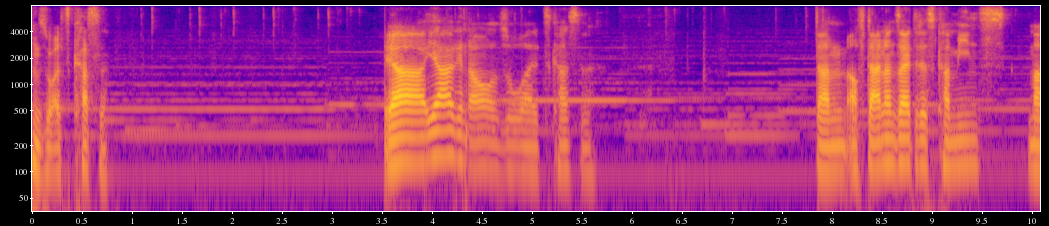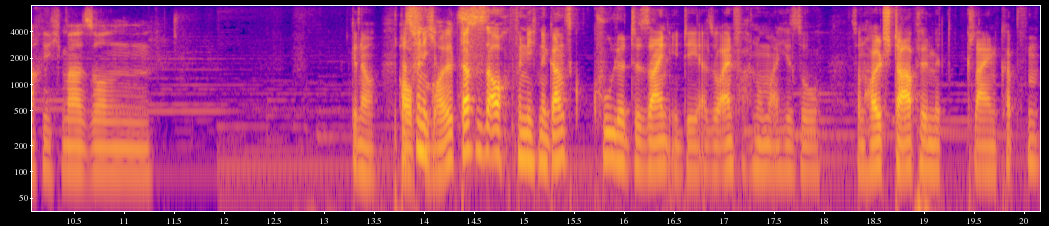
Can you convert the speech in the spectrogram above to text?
So als Kasse. Ja, ja, genau, so als Kasse. Dann auf der anderen Seite des Kamins mache ich mal so ein Genau. Das finde ich, Holz. das ist auch, finde ich, eine ganz coole Designidee. Also einfach nur mal hier so, so ein Holzstapel mit kleinen Köpfen.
